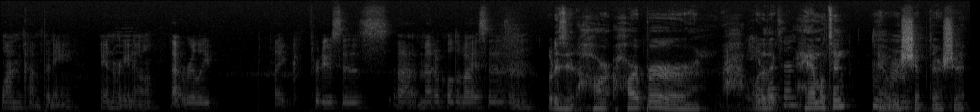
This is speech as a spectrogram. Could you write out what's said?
one company in Reno that really like produces uh, medical devices and What is it? Har- Harper or what are Hamilton? they? Hamilton. Yeah, we Mhm. shipped their shit.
